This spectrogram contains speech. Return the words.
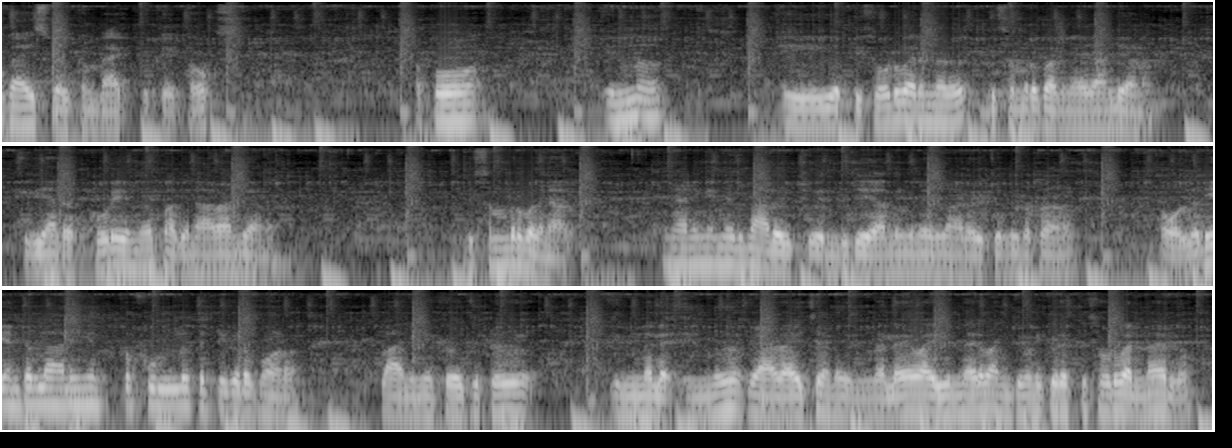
So guys welcome back to K talks അപ്പോൾ ഇന്ന് ഈ എപ്പിസോഡ് വരുന്നത് ഡിസംബർ പതിനേഴാം തീയതിയാണ്. ഇത് ഞാൻ റെക്കോർഡ് ചെയ്യുന്നത് പതിനാറാം തീയതിയാണ്. ഡിസംബർ പതിനാറ്. ഞാനിങ്ങനെ ഇരുന്ന് ആലോചിച്ചു എന്ത് ചെയ്യാമെന്ന് ഇങ്ങനെ ഇരുന്ന് ആലോചിച്ചുകൊണ്ടിരുന്നപ്പോഴാണ് ഓൾറെഡി എന്റെ പ്ലാനിങ് ഒക്കെ ഫുള്ള് തെറ്റിക്കിടക്കുവാണ്. പ്ലാനിങ് ഒക്കെ വെച്ചിട്ട് ഇന്നലെ ഇന്ന് വ്യാഴാഴ്ചയാണ്. ഇന്നലെ വൈകുന്നേരം അഞ്ച് മണിക്ക് ഒരു എപ്പിസോഡ് വന്നായിരുന്നു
